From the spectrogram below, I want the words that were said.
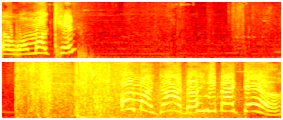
Yo, one more kid. Oh my god, bro, he back there.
